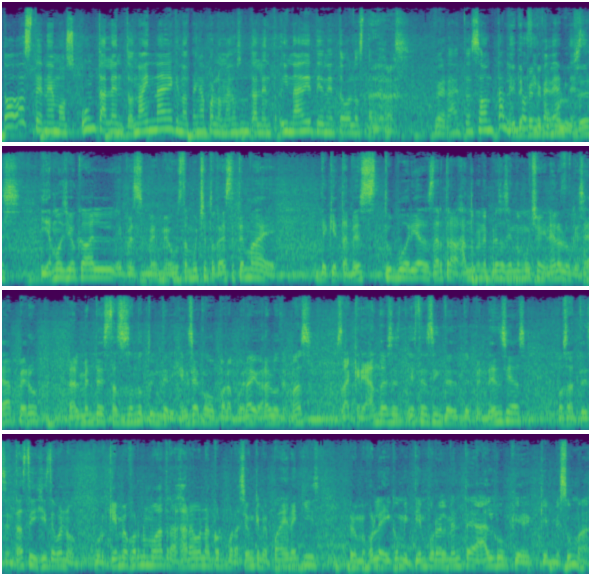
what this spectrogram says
todos tenemos un talento, no hay nadie que no tenga por lo menos un talento y nadie tiene todos los talentos. ¿Verdad? Entonces son talentos Depende diferentes. Cómo lo Y digamos, yo cabal, eh, pues me, me, gusta mucho tocar este tema de de que tal vez tú podrías estar trabajando en una empresa haciendo mucho dinero, lo que sea, pero realmente estás usando tu inteligencia como para poder ayudar a los demás. O sea, creando estas interdependencias. O sea, te sentaste y dijiste, bueno, ¿por qué mejor no me voy a trabajar a una corporación que me pague en X, pero mejor le dedico mi tiempo realmente a algo que, que me suma?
